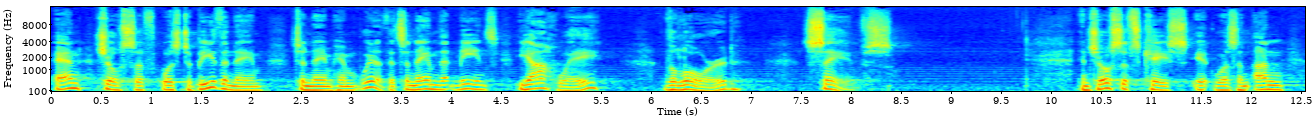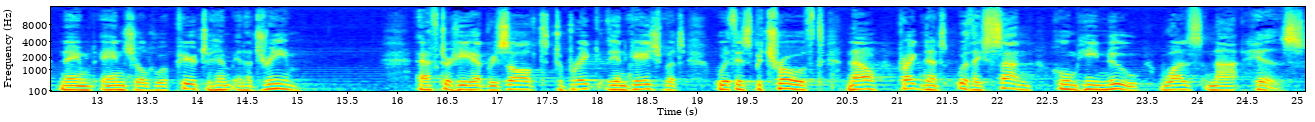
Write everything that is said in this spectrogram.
and Joseph was to be the name to name him with. It's a name that means Yahweh, the Lord, saves. In Joseph's case, it was an unnamed angel who appeared to him in a dream after he had resolved to break the engagement with his betrothed, now pregnant with a son whom he knew was not his.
